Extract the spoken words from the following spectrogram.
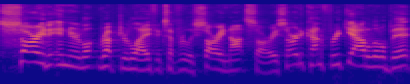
sorry to interrupt your life, except really sorry, not sorry. Sorry to kind of freak you out a little bit,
